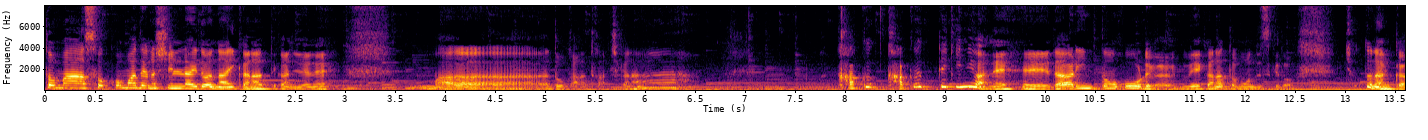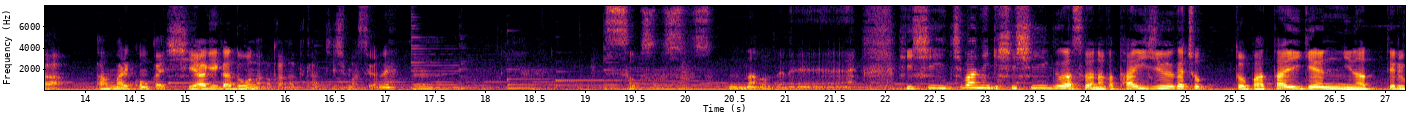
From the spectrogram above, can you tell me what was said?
とまあそこまでの信頼度はないかなって感じでね。まあどうかなって感じかな。格格的にはね、えー、ダーリントンホールが上かなと思うんですけどちょっとなんかあんまり今回仕上げがどうなのかなって感じしますよね。うん、そうそうそうそう。なのでねヒシ一番人気ヒシーグアスはなんか体重がちょっと馬体減になってるっ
